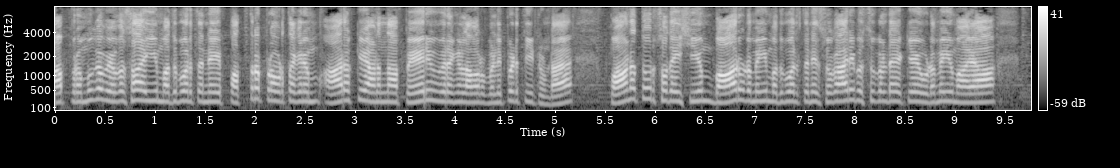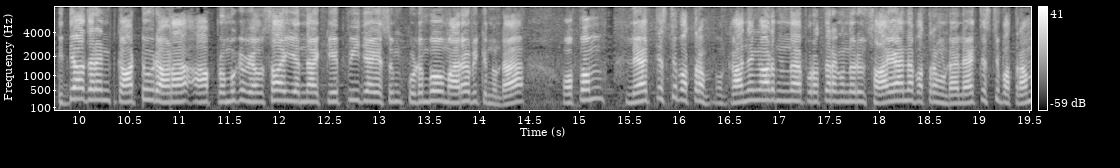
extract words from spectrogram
ആ പ്രമുഖ വ്യവസായിയും അതുപോലെ തന്നെ പത്രപ്രവർത്തകനും ആരൊക്കെയാണെന്ന പേര് വിവരങ്ങൾ അവർ വെളിപ്പെടുത്തിയിട്ടുണ്ട്. പാണത്തൂർ സ്വദേശിയും ബാർ ഉടമയും അതുപോലെ തന്നെ സ്വകാര്യ ബസ്സുകളുടെയൊക്കെ ഉടമയുമായ വിദ്യാധരൻ കാട്ടൂരാണ് ആ പ്രമുഖ വ്യവസായി എന്ന് കെ പി ജയസും കുടുംബവും ആരോപിക്കുന്നുണ്ട്. ഒപ്പം ലേറ്റസ്റ്റ് പത്രം കാഞ്ഞങ്ങാട് നിന്ന് പുറത്തിറങ്ങുന്ന ഒരു സായാഹ്ന പത്രമുണ്ട് ലേറ്റസ്റ്റ് പത്രം.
